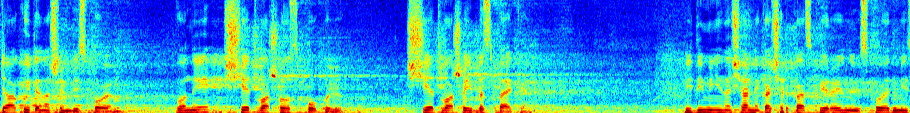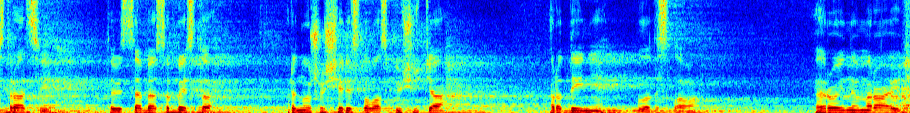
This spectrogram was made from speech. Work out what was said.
дякуйте нашим військовим. Вони щит вашого спокою, щит вашої безпеки. Від імені начальника Черкаської районної військової адміністрації та від себе особисто приношу щирі слова співчуття родині Владислава. Герої не вмирають.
